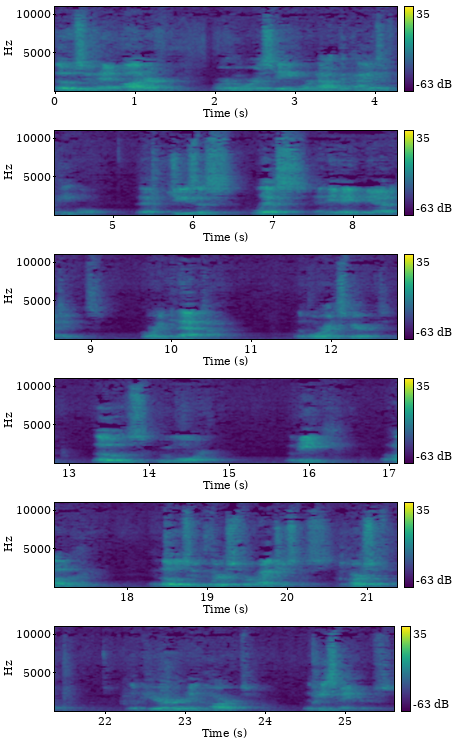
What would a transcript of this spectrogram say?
Those who had honor or who were esteemed were not the kinds of people that Jesus lists in the eight Beatitudes, according to that time. The poor in spirit, those who mourn, the meek, the hungry, and those who thirst for righteousness, the merciful, the pure in heart, the peacemakers,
